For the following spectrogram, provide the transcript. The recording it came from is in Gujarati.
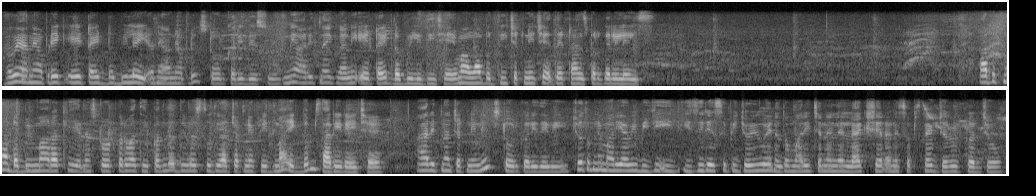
હવે આને આપણે એક એર ટાઈટ ડબ્બી લઈ અને આને આપણે સ્ટોર કરી દઈશું. મેં આ રીતના એક નાની એર ટાઈટ ડબ્બી લીધી છે. એમાં હું આ બધી ચટણી છે તે ટ્રાન્સફર કરી લઈશ. આ રીતના ડબ્બીમાં રાખી અને સ્ટોર કરવાથી પંદર દિવસ સુધી આ ચટણી ફ્રીજમાં એકદમ સારી રહે છે. આ રીતના ચટણીને સ્ટોર કરી દેવી. જો તમને મારી આવી બીજી ઇઝી રેસીપી જોઈ હોય ને તો મારી ચેનલને લાઇક શેર અને સબસ્ક્રાઈબ જરૂર કરજો.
